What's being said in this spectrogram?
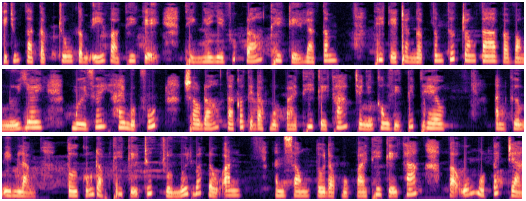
Khi chúng ta tập trung tâm ý vào thi kệ, thì ngay giây phút đó thi kệ là tâm. Thi kệ tràn ngập tâm thức trong ta và vòng nửa giây, 10 giây hay một phút. Sau đó ta có thể đọc một bài thi kệ khác cho những công việc tiếp theo. Ăn cơm im lặng, tôi cũng đọc thi kệ trước rồi mới bắt đầu ăn Ăn xong tôi đọc một bài thi kể khác và uống một tách trà.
